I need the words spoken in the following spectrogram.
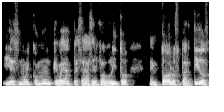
y es muy común que vaya a empezar a ser favorito en todos los partidos.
